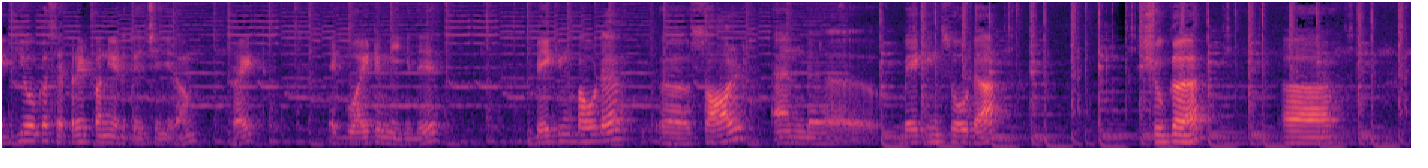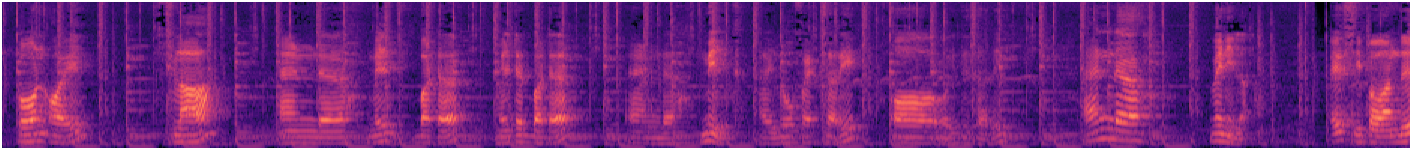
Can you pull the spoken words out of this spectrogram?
egg யோக்கை செப்பரேட் பண்ணி எடுத்து வச்சுக்கிறோம். ரைட் எக் ஒயிட்டும் இருக்குது. மீக்குது baking powder salt and baking soda sugar corn oil flour and uh, milk butter melted butter and uh, milk uh, low fat sorry or இது sorry and uh, vanilla ரைஸ் இப்போ வந்து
